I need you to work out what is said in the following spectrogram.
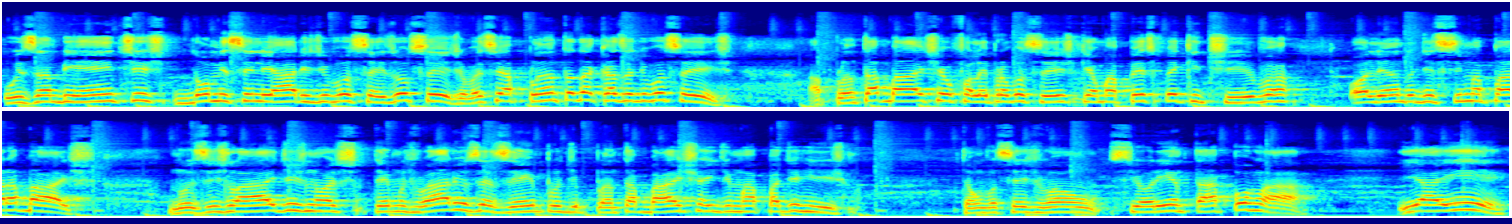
os ambientes domiciliares de vocês, ou seja, vai ser a planta da casa de vocês. A planta baixa, eu falei para vocês que é uma perspectiva olhando de cima para baixo. Nos slides nós temos vários exemplos de planta baixa e de mapa de risco. Então vocês vão se orientar por lá. E aí,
